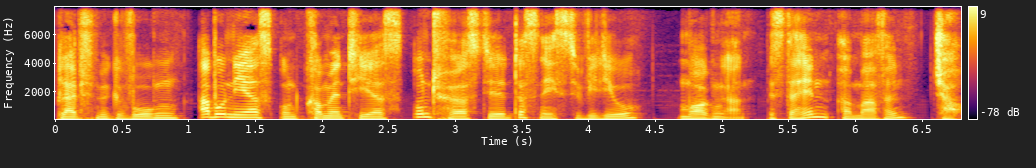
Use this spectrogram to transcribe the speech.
bleibst mir gewogen, abonnierst und kommentierst und hörst dir das nächste Video morgen an. Bis dahin, euer Marvin, ciao.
